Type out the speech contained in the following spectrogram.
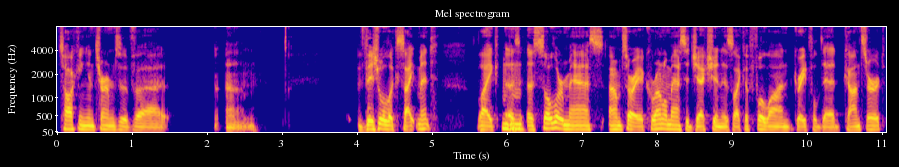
talking in terms of uh, um, visual excitement, like mm-hmm. a, a, solar mass, I'm sorry, a coronal mass ejection is like a full on Grateful Dead concert.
